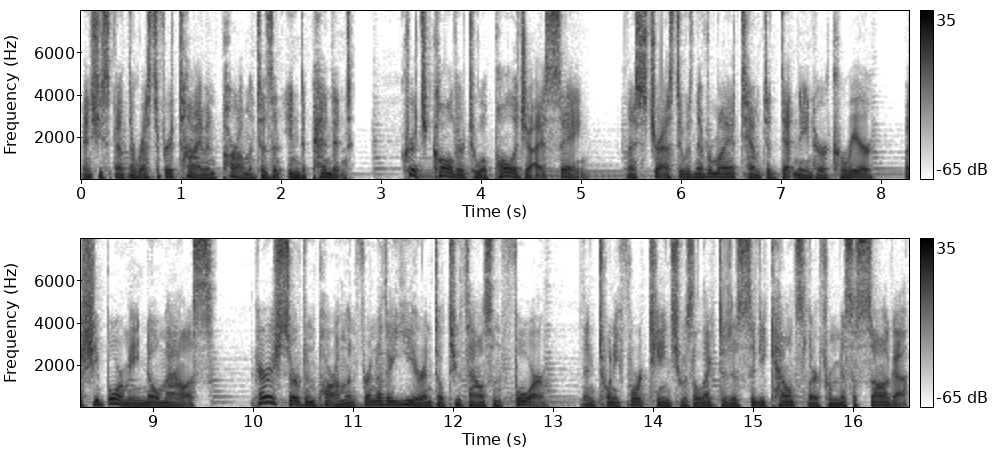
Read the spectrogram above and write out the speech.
and she spent the rest of her time in Parliament as an independent. Critch called her to apologize, saying, I stressed it was never my attempt to detonate her career, but she bore me no malice. Parrish served in Parliament for another year until 2004. In 2014, she was elected as city councillor from Mississauga,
